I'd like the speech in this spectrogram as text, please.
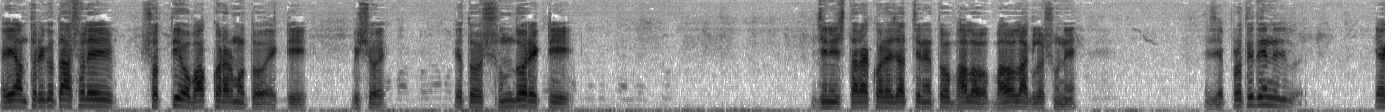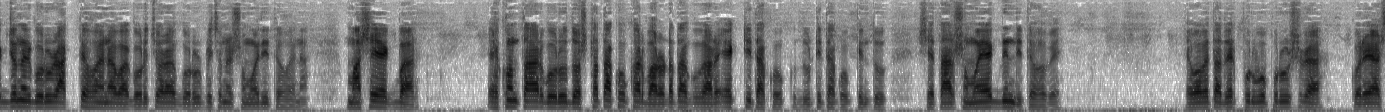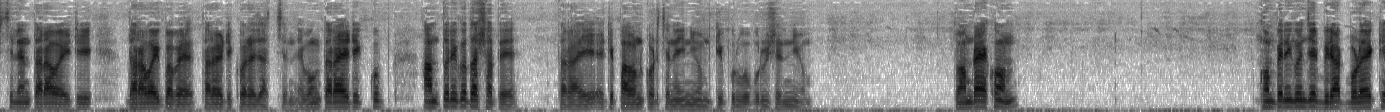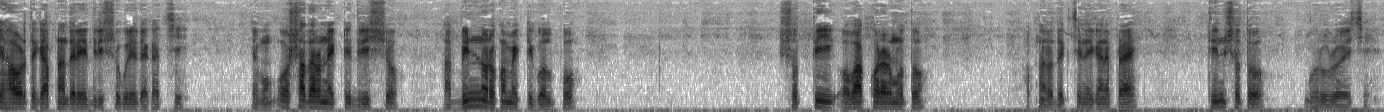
এই আন্তরিকতা আসলে সত্যি অবাক করার মতো একটি বিষয়। এত সুন্দর একটি জিনিস তারা করে যাচ্ছেন, এত ভালো ভালো লাগল শুনে। যে প্রতিদিন একজনের গরু রাখতে হয় না বা গরু চড়া, গরুর পিছনে সময় দিতে হয় না। মাসে একবার। এখন তার গরু দশটা থাকুক আর বারোটা থাকুক আর একটি থাকুক দুটি থাকুক কিন্তু সে তার সময় একদিন দিতে হবে। এভাবে তাদের পূর্বপুরুষরা করে আসছিলেন, তারাও এটি ধারাবাহিকভাবে তারা এটি করে যাচ্ছেন এবং তারা এটি খুব আন্তরিকতার সাথে তারা এটি পালন করছেন, এই নিয়মটি, পূর্বপুরুষের নিয়ম। তো আমরা এখন কোম্পানিগঞ্জের বিরাট বড় একটি হাওড় থেকে আপনাদের এই দৃশ্যগুলি দেখাচ্ছি এবং অসাধারণ একটি দৃশ্য। ভিন্ন রকম একটি গল্প। সত্যি অবাক করার মতো। আপনারা দেখছেন এখানে প্রায় তিনশত গরু রয়েছে।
